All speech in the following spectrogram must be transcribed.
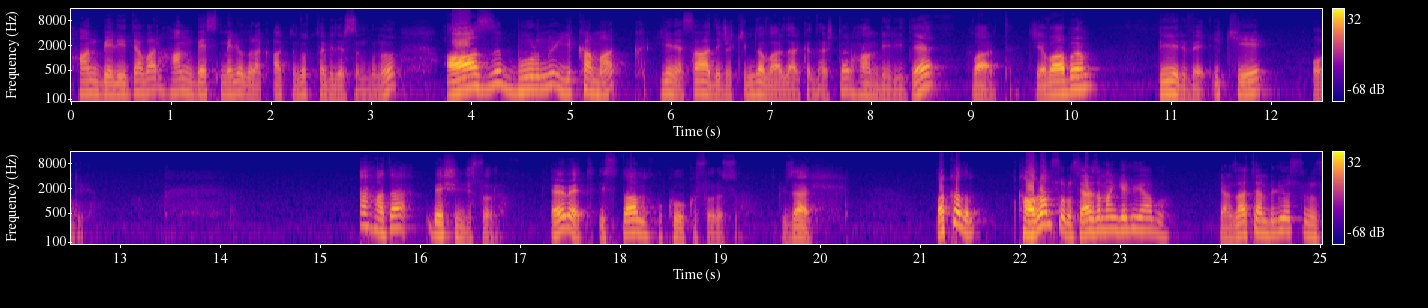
Hanbeli'de var. Han besmele olarak aklında tutabilirsin bunu. Ağzı burnu yıkamak yine sadece kimde vardı arkadaşlar? Hanbeli'de vardı. Cevabım 1 ve 2 oluyor. Aha da 5. soru. Evet İslam hukuku sorusu. Güzel. Bakalım. Kavram sorusu her zaman geliyor ya bu. Yani zaten biliyorsunuz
